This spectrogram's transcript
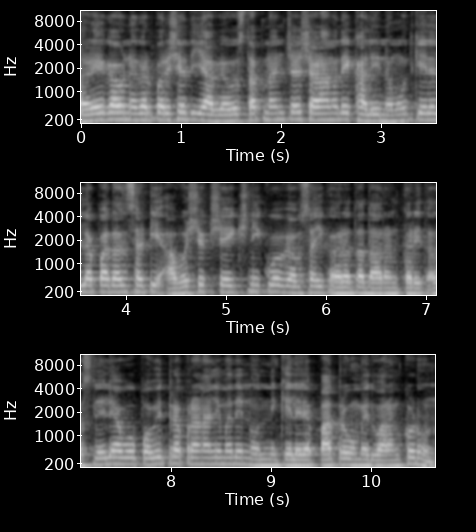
तळेगाव नगर परिषद या व्यवस्थापनांच्या शाळांमध्ये खाली नमूद केलेल्या पदांसाठी आवश्यक शैक्षणिक व व्यावसायिक अर्हता धारण करीत असलेल्या व पवित्र प्रणालीमध्ये नोंदणी केलेल्या पात्र उमेदवारांकडून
